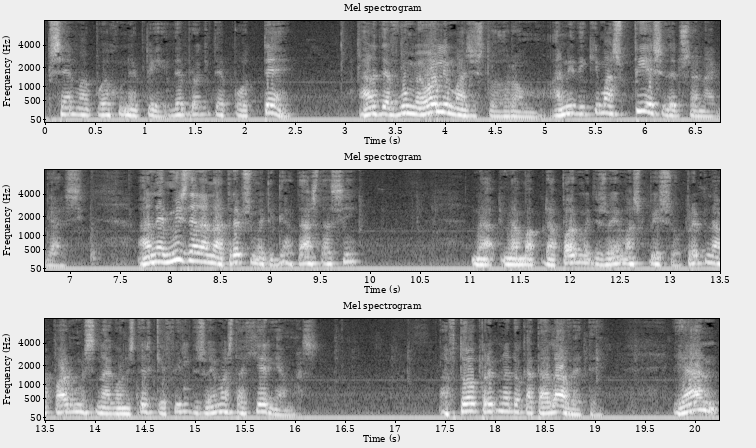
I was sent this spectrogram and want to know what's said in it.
ψέμα που έχουν πει. Δεν πρόκειται ποτέ αν δεν βγούμε όλοι μαζί στο δρόμο αν η δική μας πίεση δεν τους αναγκάσει αν εμείς δεν ανατρέψουμε την κατάσταση να, να, να πάρουμε τη ζωή μας πίσω. Πρέπει να πάρουμε συναγωνιστές και φίλοι τη ζωή μας στα χέρια μας. Αυτό πρέπει να το καταλάβετε. Εάν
